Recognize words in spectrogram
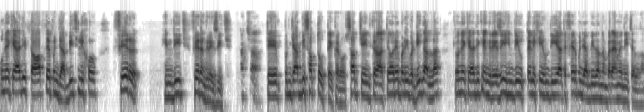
ਉਹਨੇ ਕਿਹਾ ਜੀ ਟੌਪ ਤੇ ਪੰਜਾਬੀ ਚ ਲਿਖੋ ਫਿਰ ਹਿੰਦੀ ਚ ਫਿਰ ਅੰਗਰੇਜ਼ੀ ਚ। ਅੱਛਾ। ਤੇ ਪੰਜਾਬੀ ਸਭ ਤੋਂ ਉੱਤੇ ਕਰੋ ਸਭ ਚੇਂਜ ਕਰਾਤੇ ਔਰ ਇਹ ਬੜੀ ਵੱਡੀ ਗੱਲ ਆ ਕਿ ਉਹਨੇ ਕਿਹਾ ਜੀ ਕਿ ਅੰਗਰੇਜ਼ੀ ਹਿੰਦੀ ਉੱਤੇ ਲਿਖੀ ਹੁੰਦੀ ਆ ਤੇ ਫਿਰ ਪੰਜਾਬੀ ਦਾ ਨੰਬਰ ਐਵੇਂ ਨਹੀਂ ਚੱਲਦਾ।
